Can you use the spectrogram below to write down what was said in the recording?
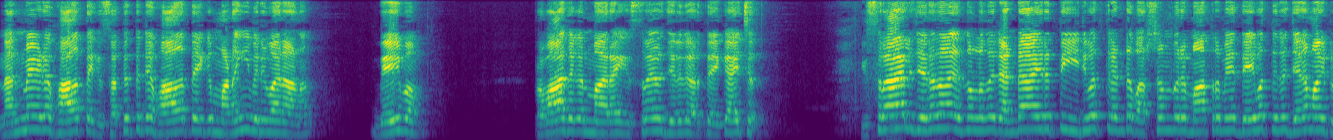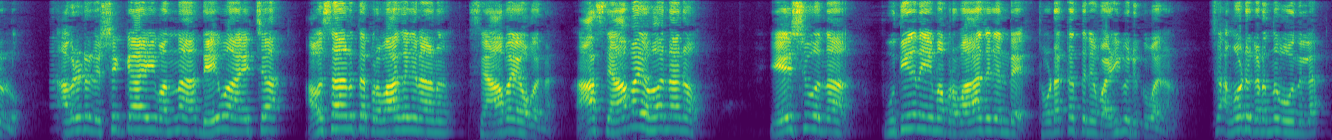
നന്മയുടെ ഭാഗത്തേക്ക് സത്യത്തിന്റെ ഭാഗത്തേക്ക് മടങ്ങി വരുവാനാണ് ദൈവം പ്രവാചകന്മാരെ ഇസ്രായേൽ ജനത അടുത്തേക്ക് അയച്ചത്. ഇസ്രായേൽ ജനത എന്നുള്ളത് രണ്ടായിരത്തി ഇരുപത്തിരണ്ട് വർഷം വരെ മാത്രമേ ദൈവത്തിന്റെ ജനമായിട്ടുള്ളൂ. അവരുടെ രക്ഷയ്ക്കായി വന്ന ദൈവം അയച്ച അവസാനത്തെ പ്രവാചകനാണ് സ്നാപയോഹന്നാൻ. ആ സ്നാപയോഹന്നാനോ യേശു എന്ന പുതിയ നിയമ പ്രവാചകന്റെ തുടക്കത്തിന് വഴിയൊരുക്കുവാനാണ്. അങ്ങോട്ട് കടന്നു പോകുന്നില്ല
